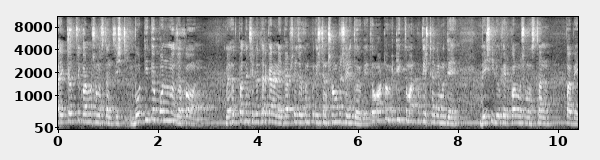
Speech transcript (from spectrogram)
আরেকটা হচ্ছে কর্মসংস্থান সৃষ্টি। বর্ধিত পণ্য যখন উৎপাদনশীলতার কারণে ব্যবসায় যখন প্রতিষ্ঠান সম্প্রসারিত হবে, তো অটোমেটিক তোমার প্রতিষ্ঠানের মধ্যে বেশি লোকের কর্মসংস্থান পাবে,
